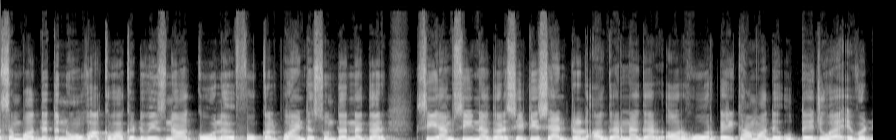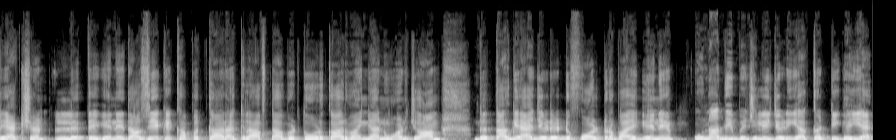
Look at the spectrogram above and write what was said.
ਸੰਬੰਧਿਤ ਨੌ ਵੱਖ-ਵੱਖ ਡਿਵੀਜ਼ਨਾਂ ਕੋਲ focal point Sundar Nagar CMC Nagar city central Agar Nagar ਔਰ ਹੋਰ ਕਈ ਥਾਵਾਂ ਦੇ ਉੱਤੇ ਜੋ ਹੈ ਇਹ ਵੱਡੇ ਐਕਸ਼ਨ ਲਿੱਤੇ ਗਏ ਨੇ। ਦੱਸਦੀਏ ਕਿ ਖਪਤਕਾਰਾਂ ਖਿਲਾਫ ਤਾਬੜਤੋੜ ਕਾਰਵਾਈਆਂ ਨੂੰ ਅੰਜਾਮ ਦਿੱਤਾ ਗਿਆ ਜਿਹੜੇ ਡਿਫਾਲਟਰ ਪਾਏ ਗਏ ਨੇ, ਉਹਨਾਂ ਦੀ ਬਿਜਲੀ ਜਿਹੜੀ ਆ ਕੱਟੀ ਗਈ ਹੈ।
